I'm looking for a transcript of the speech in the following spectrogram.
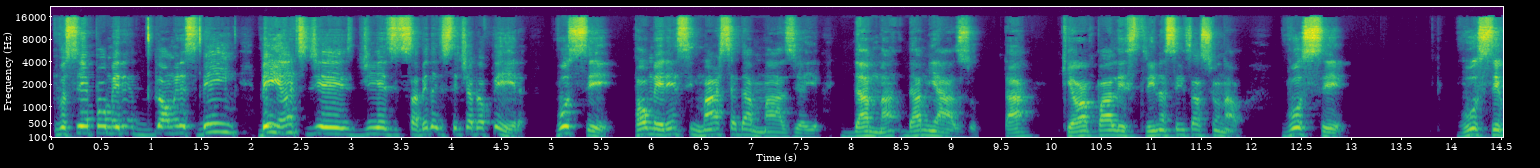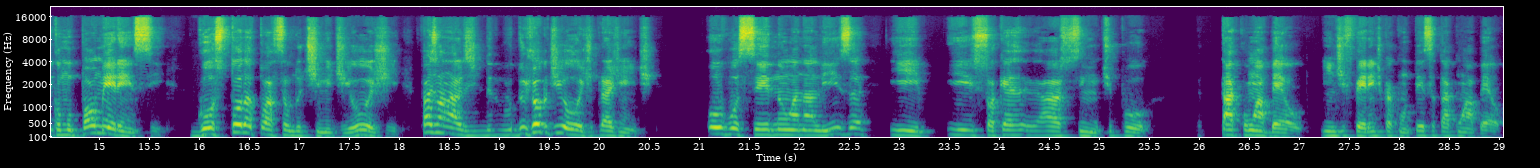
Que você é palmeirense, bem, bem antes de, de saber da existência de Abel Ferreira. Você, palmeirense Márcia Damasio aí, Damiaso, tá? Que é uma palestrina sensacional. Você, você, como palmeirense, gostou da atuação do time de hoje? Faz uma análise do jogo de hoje para gente. Ou você não analisa e, e só quer, assim, tipo, tá com o Abel, indiferente que aconteça, tá com o Abel,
